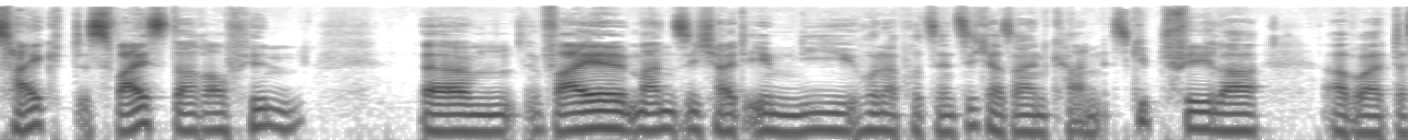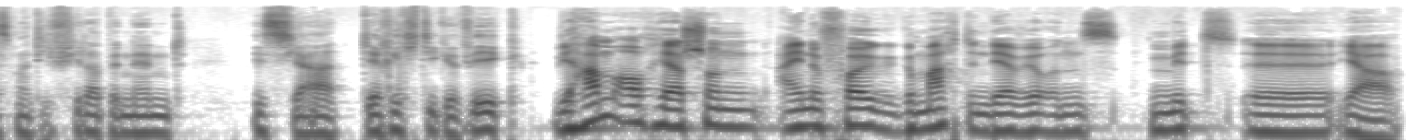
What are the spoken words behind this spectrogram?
zeigt, es weist darauf hin, ähm, weil man sich halt eben nie 100% sicher sein kann. Es gibt Fehler, aber dass man die Fehler benennt, ist ja der richtige Weg. Wir haben auch ja schon eine Folge gemacht, in der wir uns mit äh, ja,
